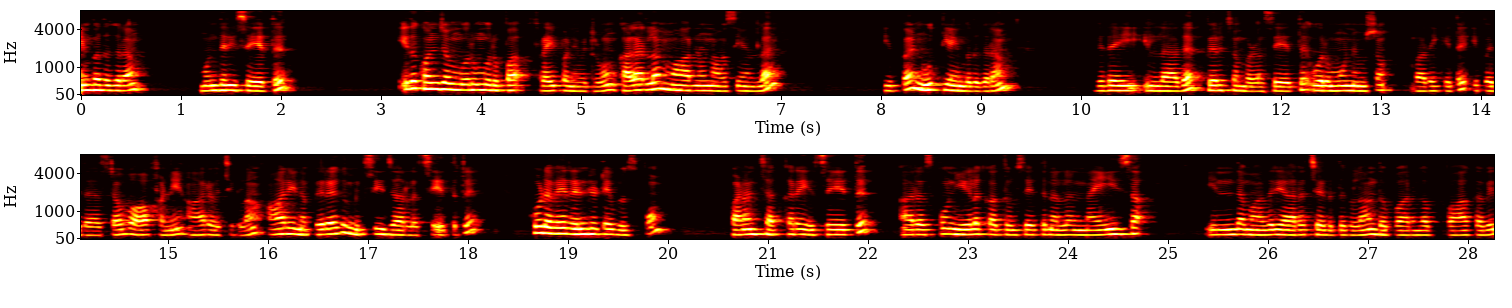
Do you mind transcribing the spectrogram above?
ஐம்பது கிராம் முந்திரி சேர்த்து இது கொஞ்சம் முறுமுறுப்பாக ஃப்ரை பண்ணி விட்டுருவோம். கலர்லாம் மாறணும்னு அவசியம் இல்லை. இப்போ நூற்றி ஐம்பது கிராம் விதை இல்லாத பெருச்சம்பழம் சேர்த்து ஒரு மூணு நிமிஷம் வதக்கிட்டு இப்போ இதை ஸ்டவ் ஆஃப் பண்ணி ஆற வச்சுக்கலாம். ஆறின பிறகு மிக்சி ஜாரில் சேர்த்துட்டு கூடவே ரெண்டு டேபிள் ஸ்பூன் பனம் சர்க்கரையை சேர்த்து அரை ஸ்பூன் ஏலக்காய் தூள் சேர்த்து நல்லா நைஸாக இந்த மாதிரி அரைச்சி எடுத்துக்கலாம். இந்த பாருங்கள் பார்க்கவே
